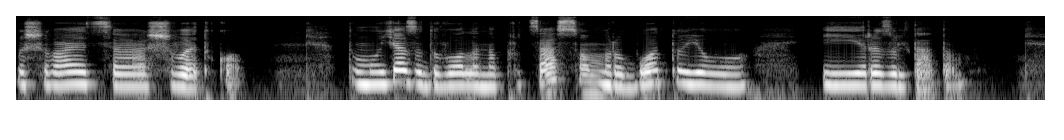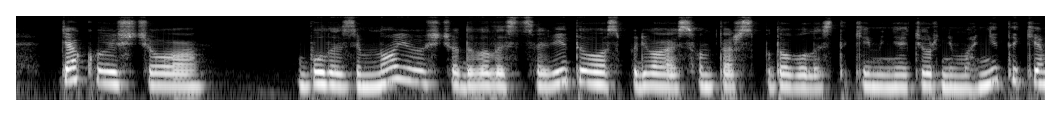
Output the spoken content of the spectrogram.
вишивається швидко. Тому я задоволена процесом, роботою і результатом. Дякую, що були зі мною, що дивились це відео. Сподіваюсь, вам теж сподобались такі мініатюрні магнітики.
